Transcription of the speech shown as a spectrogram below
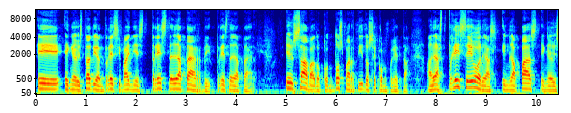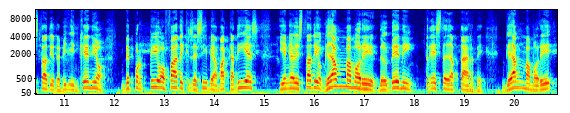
eh, en el estadio Andrés Ibáñez 3 de la tarde. 3 de la tarde. El sábado con dos partidos se completa. A las 13 horas en La Paz, en el estadio de Villa Ingenio, Deportivo Fadec recibe a Vaca 10 y en el estadio Gran Mamoré del Beni, 3 de la tarde. Gran Mamoré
